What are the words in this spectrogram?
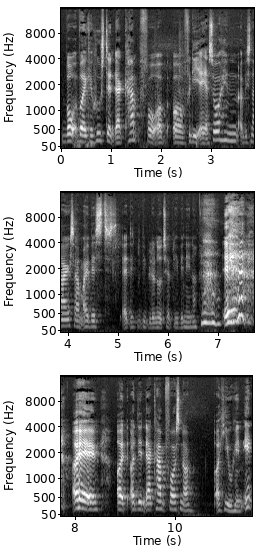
hvor, hvor jeg kan huske den der kamp for, og, og fordi at jeg så hende, og vi snakkede sammen, og jeg vidste, at det, vi blev nødt til at blive veninder. og, øh, og, og den der kamp for sådan at, at hive hende ind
